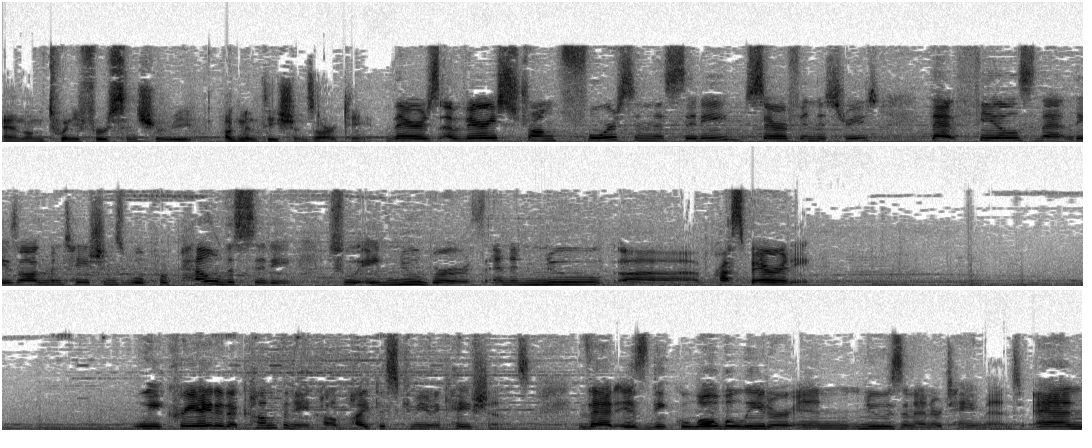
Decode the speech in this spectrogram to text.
and on 21st century, augmentations are king. There's a very strong force in the city, Sarif Industries, that feels that these augmentations will propel the city to a new birth and a new uh, prosperity. We created a company called Picus Communications that is the global leader in news and entertainment. And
